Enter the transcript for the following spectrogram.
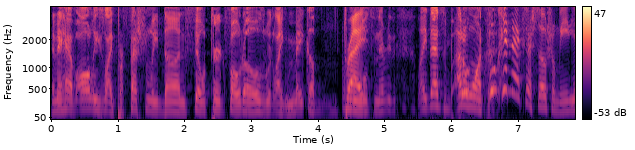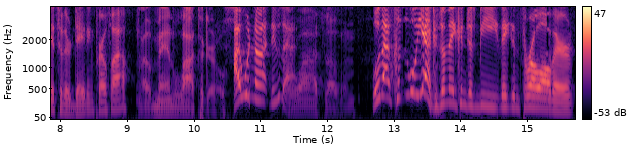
and they have all these like professionally done filtered photos with like makeup tools Right. and everything. Like that's I don't want Who connects their social media to their dating profile? Oh man, lots of girls. I would not do that. Lots of them. Well, that's 'cause- well, yeah, because then they can just be they can throw all their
